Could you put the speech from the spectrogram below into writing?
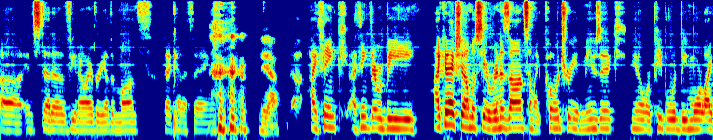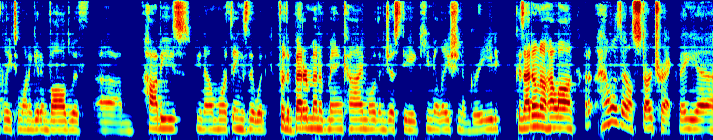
uh, instead of you know every other month, that kind of thing. yeah. I think I think there would be I could actually almost see a renaissance in like poetry and music, you know, where people would be more likely to want to get involved with um, hobbies, you know, more things that would for the betterment of mankind more than just the accumulation of greed. Because I don't know how long. How was that on Star Trek? They uh,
